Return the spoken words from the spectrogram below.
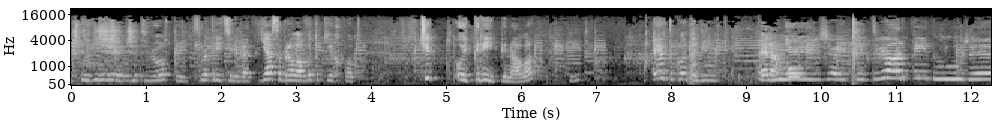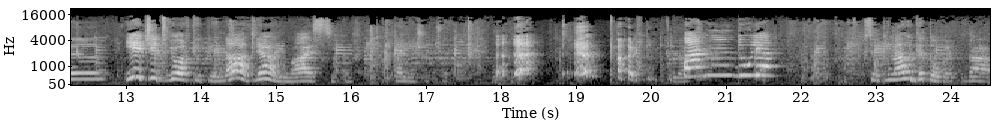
Что четвертый? Смотрите, ребят, я собрала вот таких вот, ой, три пенала. А я такой вот один. Это Мне еще и четвертый тоже. И четвертый пенал для ластиков. Не шучу. Пандуля. Все, пеналы готовы. Да.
